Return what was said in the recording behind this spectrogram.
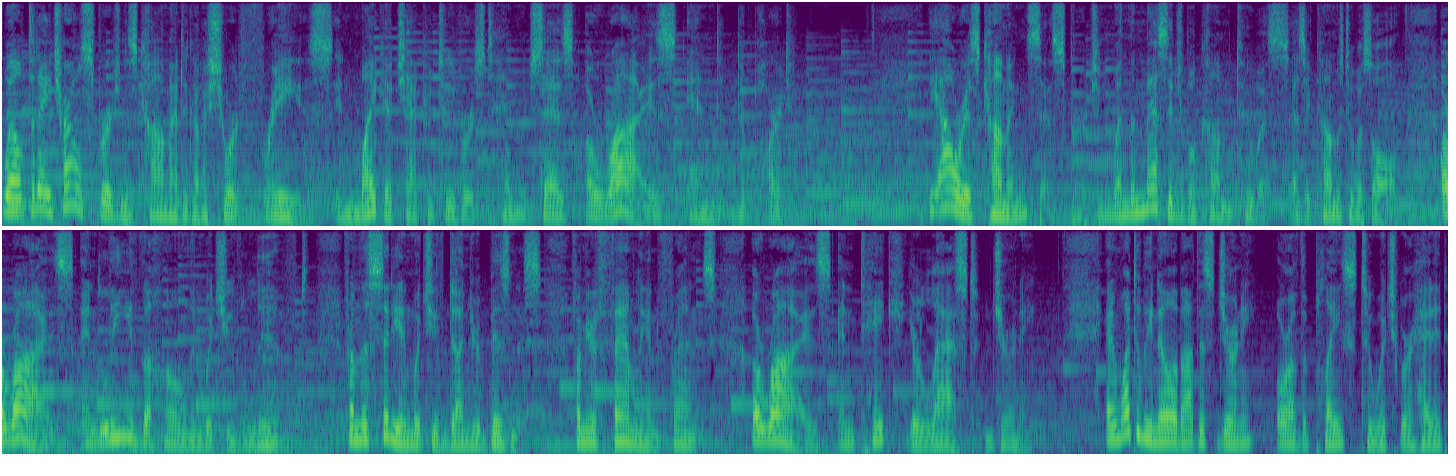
Well, today Charles Spurgeon is commenting on a short phrase in Micah chapter 2 verse 10 which says, "Arise and depart." The hour is coming, says Spurgeon, when the message will come to us as it comes to us all. Arise and leave the home in which you've lived from the city in which you've done your business, from your family and friends. Arise and take your last journey. And what do we know about this journey, or of the place to which we're headed?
